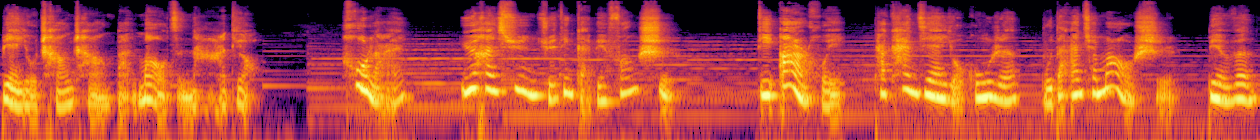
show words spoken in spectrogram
便又常常把帽子拿掉。后来。约翰逊决定改变方式。第二回，他看见有工人不戴安全帽时，便问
